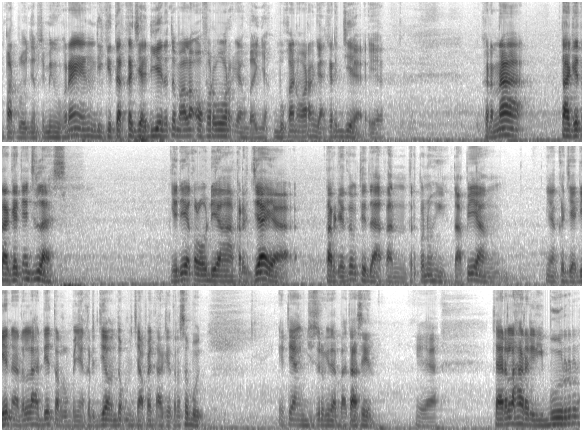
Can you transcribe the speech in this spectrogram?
40 jam seminggu. Karena yang di kita kejadian itu malah overwork yang banyak bukan orang nggak kerja ya. Karena target-targetnya jelas. Jadi ya kalau dia nggak kerja ya target itu tidak akan terpenuhi. Tapi yang yang kejadian adalah dia terlalu banyak kerja untuk mencapai target tersebut. Itu yang justru kita batasin ya. Carilah hari libur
